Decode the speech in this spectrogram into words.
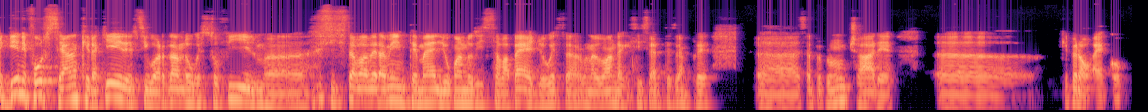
e viene forse anche da chiedersi, guardando questo film, uh, si stava veramente meglio quando si stava peggio? Questa è una domanda che si sente sempre, uh, sempre pronunciare, uh, che però, ecco,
